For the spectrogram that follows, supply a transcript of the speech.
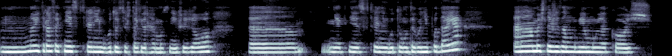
Mm, No i teraz jak nie jest w treningu, bo to jest też takie trochę mocniejsze zioło, e, jak nie jest w treningu, to mu tego nie podaję. A myślę, że zamówię mu jakoś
